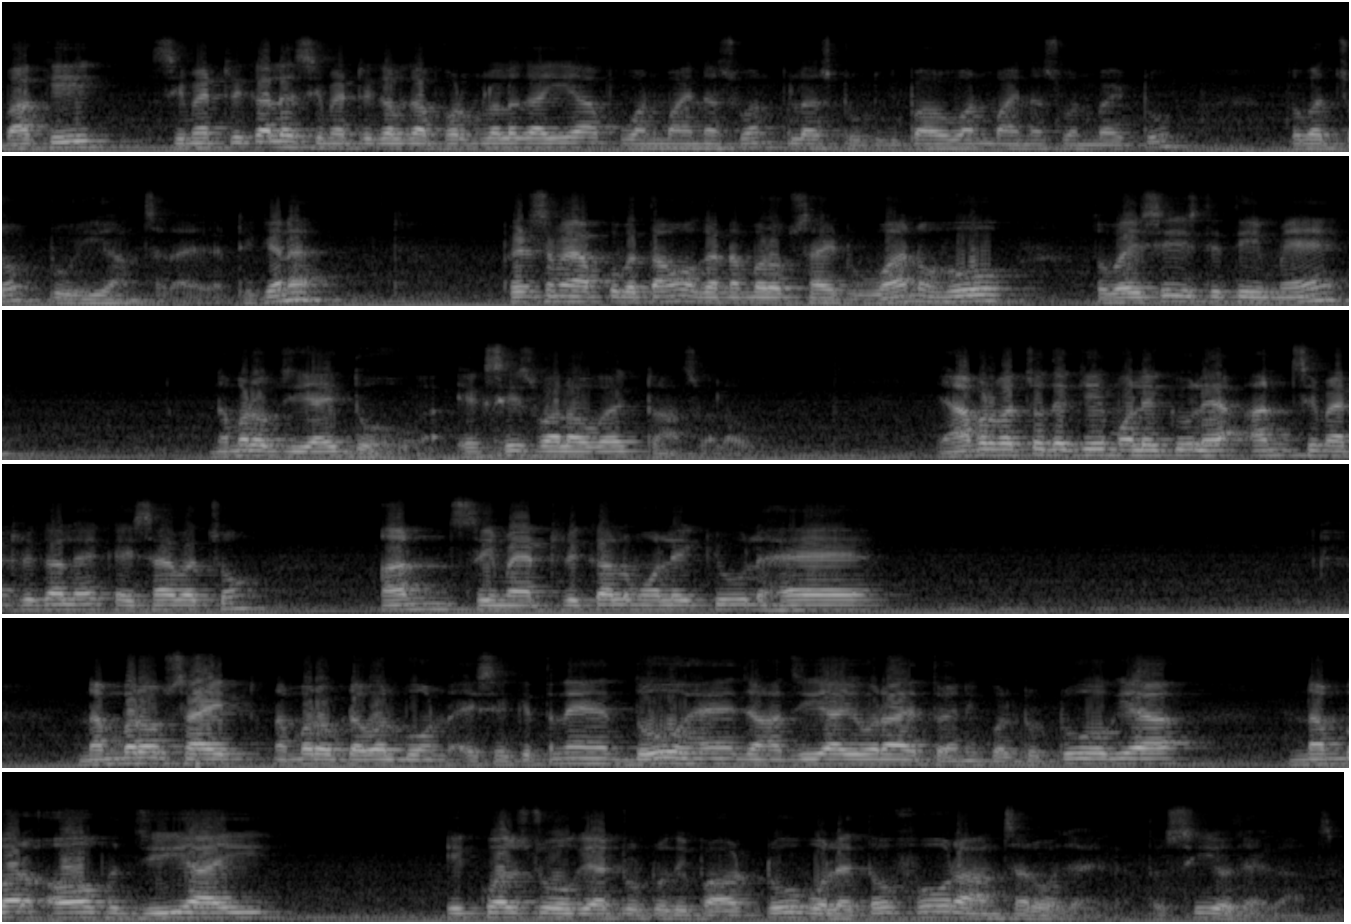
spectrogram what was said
बाकी सिमेट्रिकल है। सिमेट्रिकल का फॉर्मूला लगाइए आप। One minus one plus two two the power one minus one by two तो बच्चों टू ही आंसर आएगा। ठीक है ना? फिर से मैं आपको बताऊँ, अगर नंबर ऑफ़ साइड वन हो तो वैसी स्थिति में नंबर ऑफ़ जी आई दो होगा। एक सीस वाला होगा, एक ट्रांस वाला होगा। यहाँ पर बच्चों, देखिए मोलिक्यूल है अनसिमेट्रिकल है। कैसा है बच्चों? अनसिमेट्रिकल मोलिक्यूल है। Number of site number of double bond ऐसे कितने हैं? दो हैं, जहाँ जी आई हो रहा है तो एन इक्वल टू टू हो गया। Number of G I equals two हो गया टू टू दावर टू बोले तो फोर आंसर हो जाएगा। तो सी हो जाएगा answer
